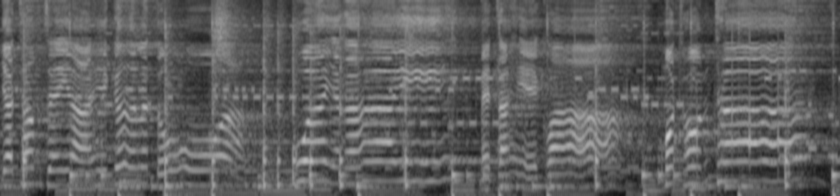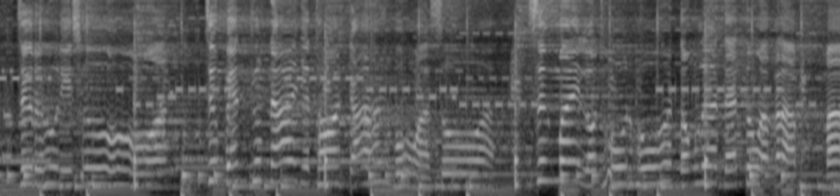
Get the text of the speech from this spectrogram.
อย่าทำใจใหญ่เกินละตัว ว่ายังไง แม่ใจควาหมดหนทางจึงรู้ดีชั่ว จึงเป็นคุณนายอย่าทอดกายมัวซัว ซึ่งไม่หลดหูนหัวต้องเลือดแต่ตัวกลับมา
